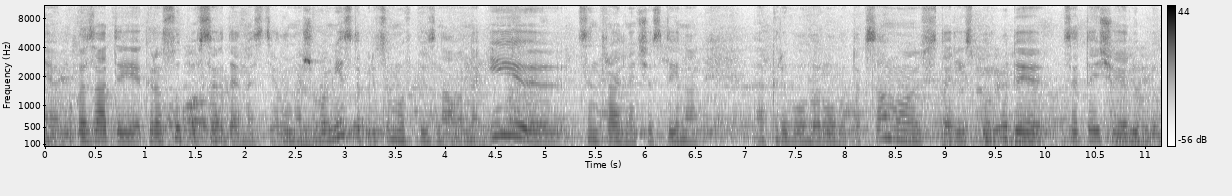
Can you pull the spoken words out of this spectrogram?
е, показати красу повсякденності, але нашого міста при цьому впізнавана. І е, центральна частина. Е, Кривого Рогу так само старі споруди. Це те, що я люблю.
